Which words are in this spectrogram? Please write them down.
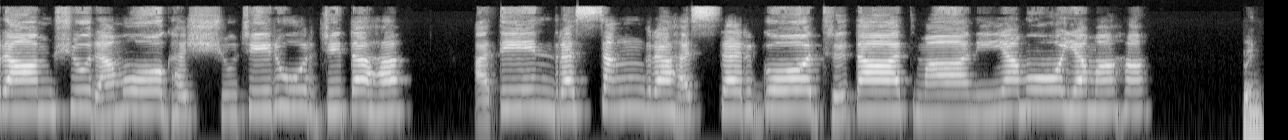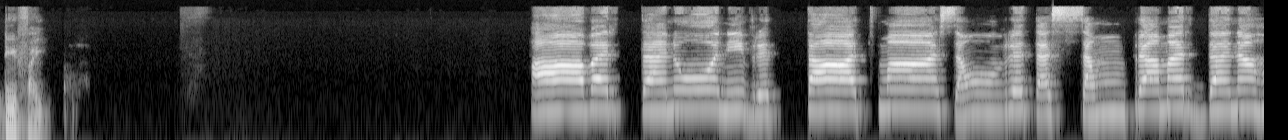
प्रांशुरमोघः शुचिरूर्जितः अतीन्द्रः सङ्ग्रहः सर्गो धृतात्मा नियमो यमः 25. आवर्तनो निवृत्तात्मा संवृतः सम्प्रमर्दनः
